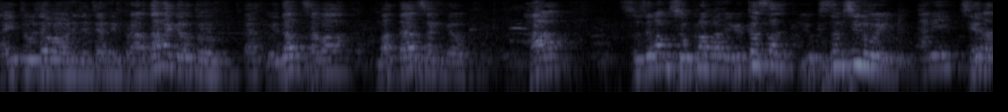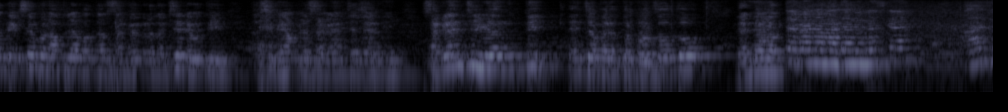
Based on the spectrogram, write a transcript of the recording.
आई तुळजाभवानी त्याच्यावरती प्रार्थना करतो विधानसभा मतदारसंघ हा सुजलाम सुफलाम आणि विकस विकसनशील होईल आणि शहर अध्यक्ष पण आपल्या मतदारसंघाकडे लक्ष ठेवतील अशी मी आपल्या सगळ्यांच्या चरणी सगळ्यांची विनंती त्यांच्यापर्यंत पोहोचवतो. धन्यवाद. सर्वांना माझा नमस्कार. आज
